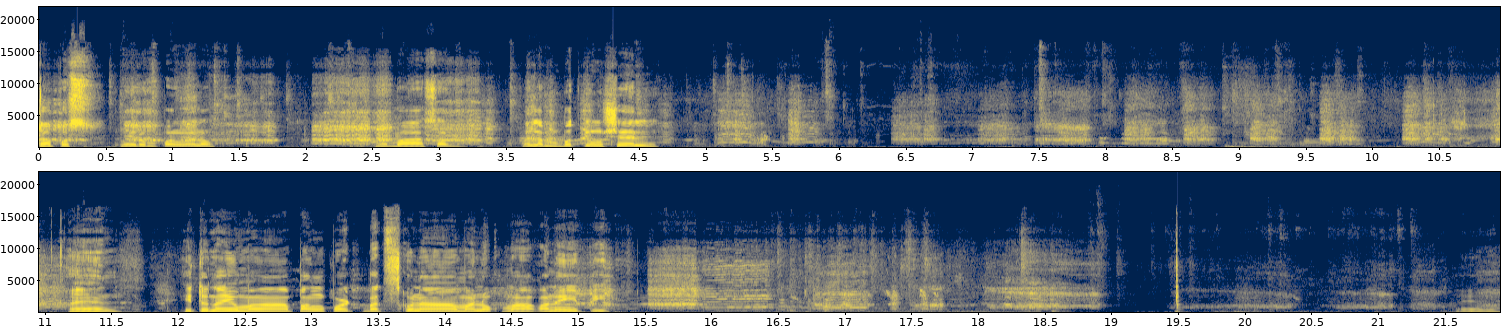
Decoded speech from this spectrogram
Tapos meron pang ano. Nabasag. Malambot yung shell. Ayan. Ito na yung mga pang port bats ko na manok mga kanoypi. Ayan.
